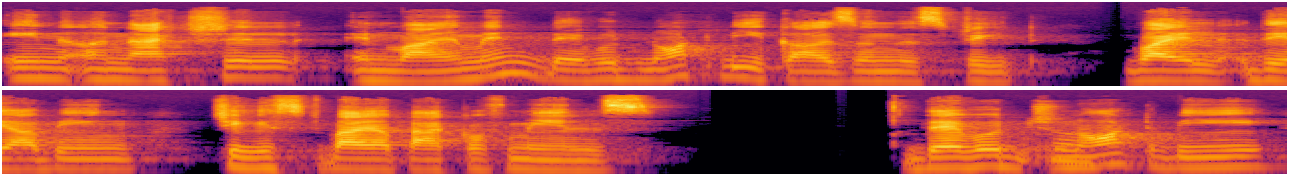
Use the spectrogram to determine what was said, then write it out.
in a natural environment, there would not be cars on the street while they are being chased by a pack of males. There would True. not be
